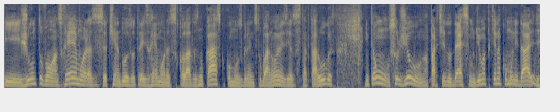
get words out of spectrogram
e junto vão as rêmoras, eu tinha duas ou três rêmoras coladas no casco, como os grandes tubarões e as tartarugas, Então surgiu, a partir do décimo dia, uma pequena comunidade de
